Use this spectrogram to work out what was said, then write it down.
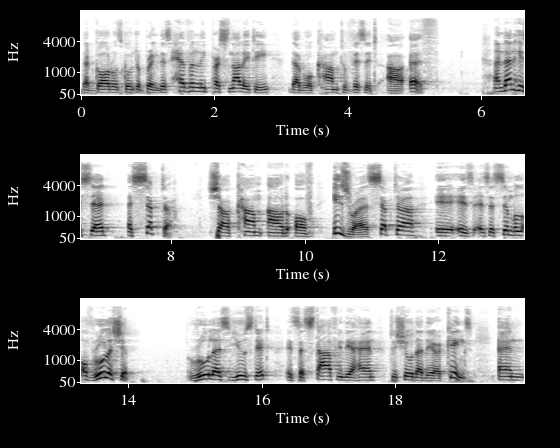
that God was going to bring, this heavenly personality that will come to visit our earth. And then he said, A scepter shall come out of Israel. A scepter is, is a symbol of rulership. Rulers used it, it's a staff in their hand to show that they are kings. And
